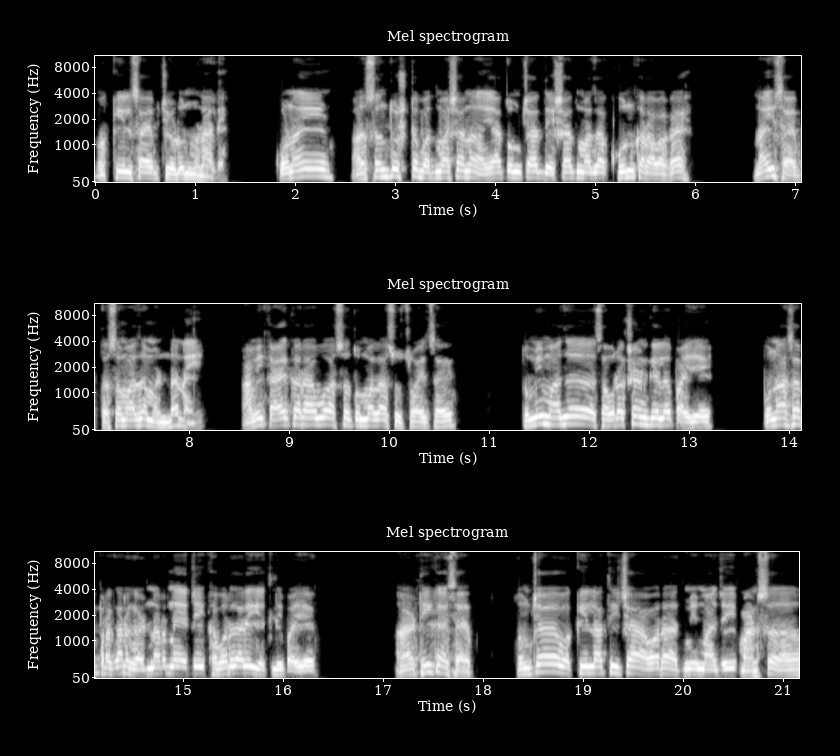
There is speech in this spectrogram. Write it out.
वकील साहेब चिडून म्हणाले. कोणाही असंतुष्ट बदमाशानं या तुमच्या देशात माझा खून करावा काय? नाही साहेब तसं माझं म्हणणं नाही. आम्ही काय करावं असं तुम्हाला सुचवायचं आहे तुम्ही माझं संरक्षण केलं पाहिजे. पुन्हा असा प्रकार घडणार नाही याची खबरदारी घेतली पाहिजे. ठीक आहे साहेब. तुमच्या वकिलातीच्या आवारात मी माझी माणसं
